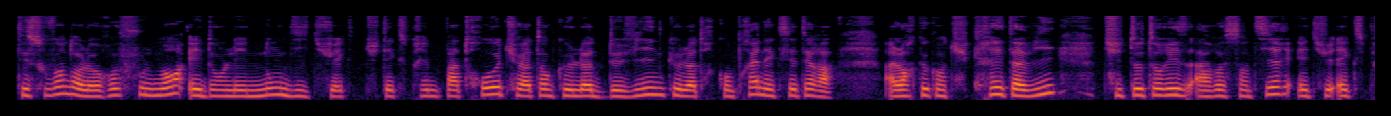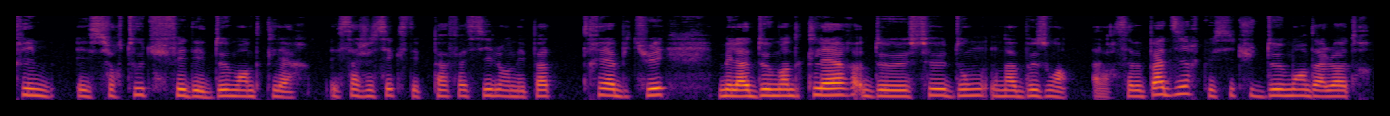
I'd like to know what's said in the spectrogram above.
tu es souvent dans le refoulement et dans les non-dits. Tu t'exprimes pas trop, tu attends que l'autre devine, que l'autre comprenne, etc. Alors que quand tu crées ta vie, tu t'autorises à ressentir et tu exprimes et surtout tu fais des demandes claires. Et ça, je sais que n'est pas facile, on n'est pas très habitué, mais la demande claire de ce dont on a besoin. Alors ça ne veut pas dire que si tu demandes à l'autre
